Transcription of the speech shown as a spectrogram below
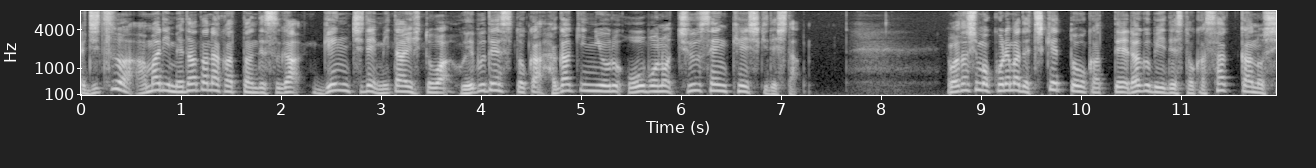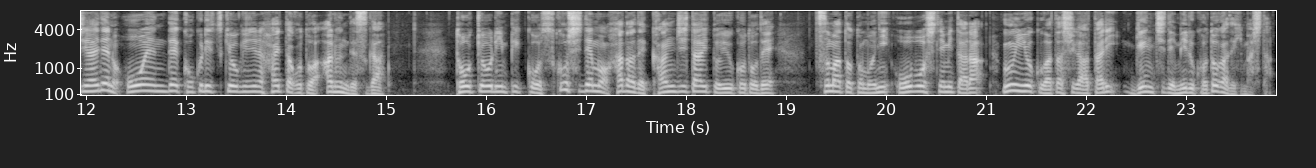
実はあまり目立たなかったんですが、現地で見たい人はウェブですとかハガキによる応募の抽選形式でした。私もこれまでチケットを買ってラグビーですとかサッカーの試合での応援で国立競技場に入ったことはあるんですが、東京オリンピックを少しでも肌で感じたいということで、妻と共に応募してみたら、運よく私が当たり、現地で見ることができました。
